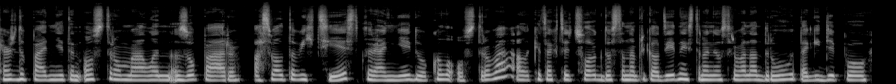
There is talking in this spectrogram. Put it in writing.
každopádne ten ostrov má len zo pár asfaltových ciest, ktoré ani nejdú okolo ostrova, ale keď sa chce človek dostať napríklad z jednej strany ostrova na druhú, tak ide po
